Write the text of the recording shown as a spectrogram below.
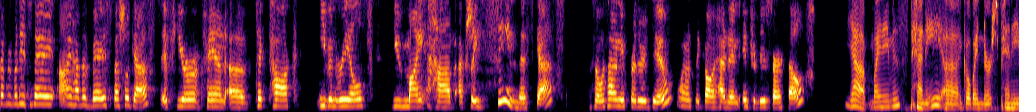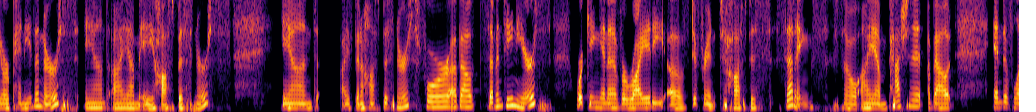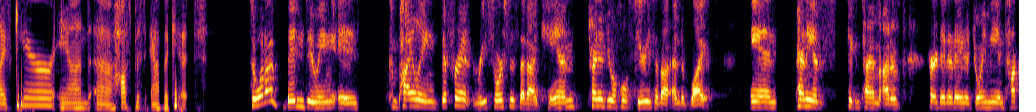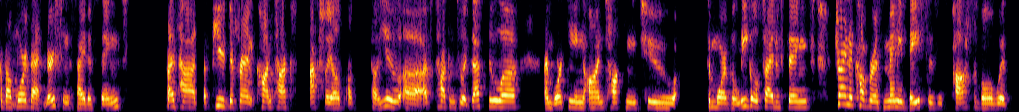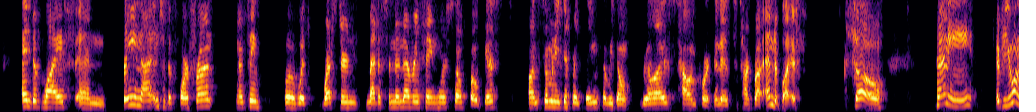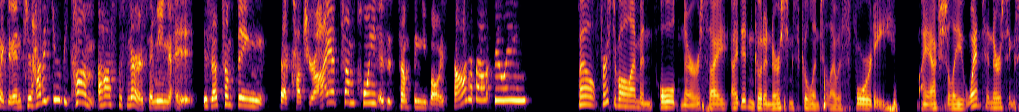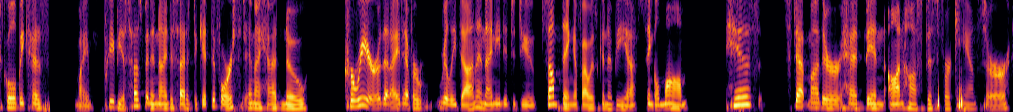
episode, everybody. Today, I have a very special guest. If you're a fan of TikTok, even Reels, you might have actually seen this guest. So, without any further ado, why don't we go ahead and introduce ourselves? Yeah, my name is Penny. Uh, I go by Nurse Penny or Penny the Nurse, and I am a hospice nurse. And I've been a hospice nurse for about 17 years, working in a variety of different hospice settings. So I am passionate about end of life care and a hospice advocate. So, what I've been doing is compiling different resources that I can, trying to do a whole series about end of life. And Penny has taken time out of her day to day to join me and talk about more of that nursing side of things. I've had a few different contacts. Actually, I'll, I'll tell you, uh, I was talking to a death doula. I'm working on talking to some more of the legal side of things, trying to cover as many bases as possible with end of life and bringing that into the forefront. I think uh, with Western medicine and everything, we're so focused on so many different things that we don't realize how important it is to talk about end of life. So, Penny, if you want to get into how did you become a hospice nurse? I mean, is that something that caught your eye at some point? Is it something you've always thought about doing? Well, first of all, I'm an old nurse. I, I didn't go to nursing school until I was 40. I actually went to nursing school because my previous husband and I decided to get divorced, and I had no career that I had ever really done, and I needed to do something if I was going to be a single mom. His stepmother had been on hospice for cancer,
